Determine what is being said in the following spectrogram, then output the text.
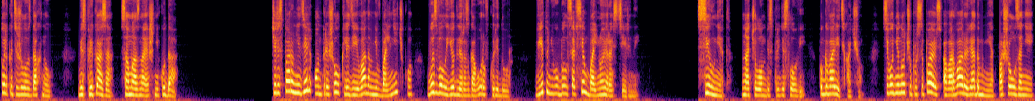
только тяжело вздохнул. «Без приказа, сама знаешь, никуда». Через пару недель он пришел к Лидии Ивановне в больничку, вызвал ее для разговора в коридор. Вид у него был совсем больной и растерянный. «Сил нет», — начал он без предисловий. «Поговорить хочу. Сегодня ночью просыпаюсь, а Варвары рядом нет. Пошел за ней.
